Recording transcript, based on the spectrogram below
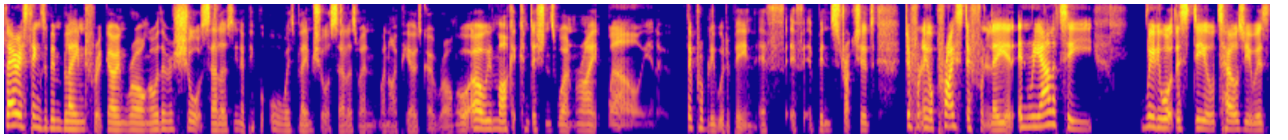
various things have been blamed for it going wrong, or there are short sellers. You know, people always blame short sellers when when IPOs go wrong, or oh, market conditions weren't right. Well, you know, they probably would have been if if it had been structured differently or priced differently. In, reality, really what this deal tells you is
